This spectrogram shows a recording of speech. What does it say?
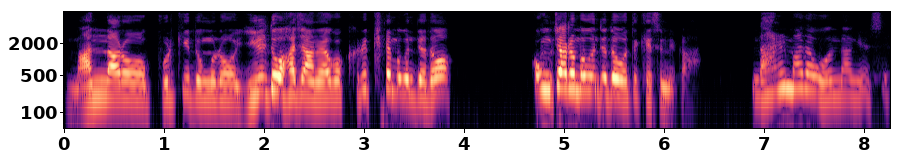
만나로 불기둥으로 일도 하지 않고 그렇게 먹은데도 공짜로 먹은데도 어떻게 했습니까? 날마다 원망했어요.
